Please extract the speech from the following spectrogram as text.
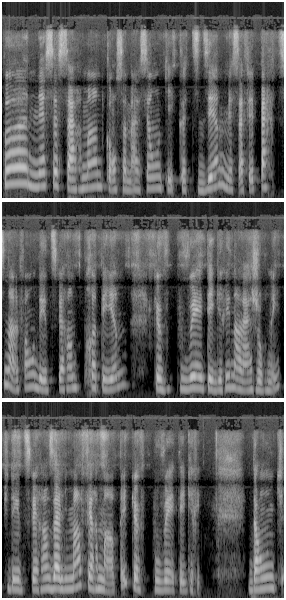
pas nécessairement une consommation qui est quotidienne, mais ça fait partie, dans le fond, des différentes protéines que vous pouvez intégrer dans la journée, puis des différents aliments fermentés que vous pouvez intégrer. Donc,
